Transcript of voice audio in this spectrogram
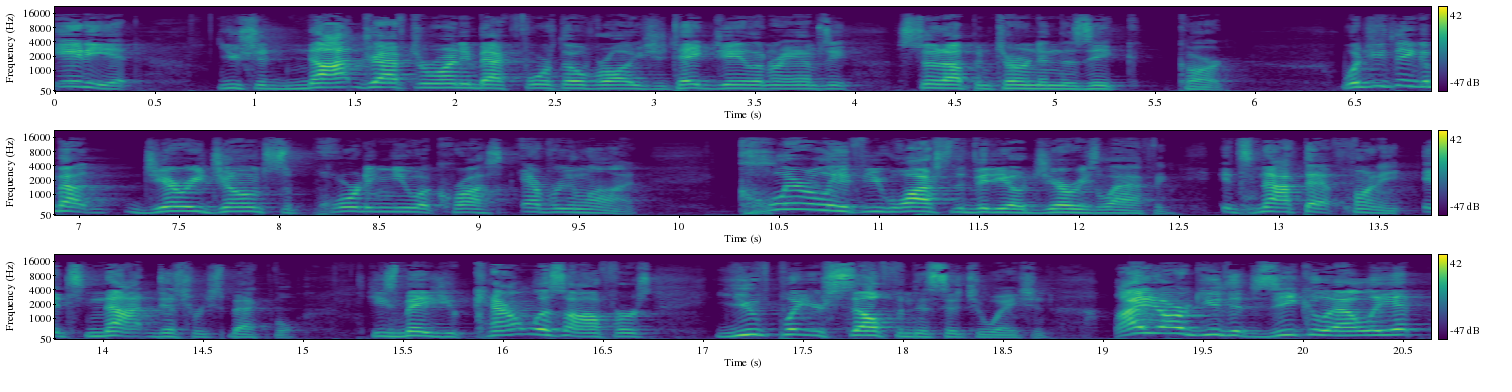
idiot, you should not draft a running back fourth overall, you should take Jalen Ramsey, stood up and turned in the Zeke card? What do you think about Jerry Jones supporting you across every line? Clearly, if you watch the video, Jerry's laughing. It's not that funny. It's not disrespectful. He's made you countless offers. You've put yourself in this situation. I'd argue that Zeke Elliott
